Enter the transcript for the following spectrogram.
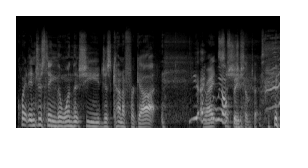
quite interesting. The one that she just kind of forgot. Yeah, I, Right, we so all she- space sometimes.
